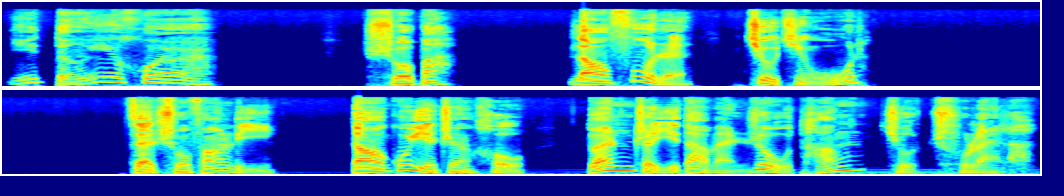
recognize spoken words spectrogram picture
你等一会儿。说罢，老妇人就进屋了。在厨房里捣鼓一阵后，端着一大碗肉汤就出来了。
